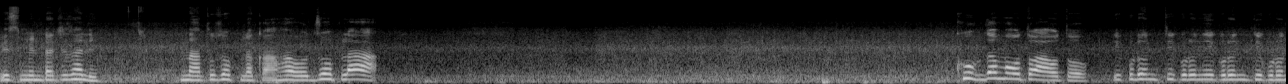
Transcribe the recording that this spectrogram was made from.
वीस मिनिटाची झाली. नातू झोपला का? हो झोपला. खूप दमवतो आहो तो. इकडून तिकडून इकडून तिकडून.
